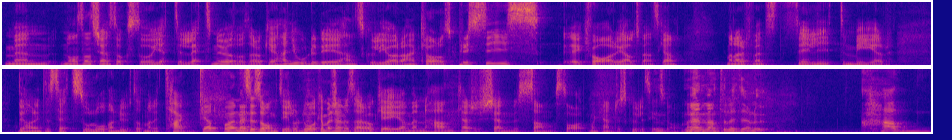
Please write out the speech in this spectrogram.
Men någonstans känns det också jättelätt nu att vara så här, okej, han gjorde det han skulle göra. Han klarade oss precis eh, kvar i Allsvenskan. Man hade förväntat sig lite mer. Det har inte sett så lovande ut att man är taggad på en Men- säsong till. Och då kan man känna så här, okej, ja men han kanske känner samma sak. Man kanske skulle se sig om. Men, vänta lite här nu. Hade,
